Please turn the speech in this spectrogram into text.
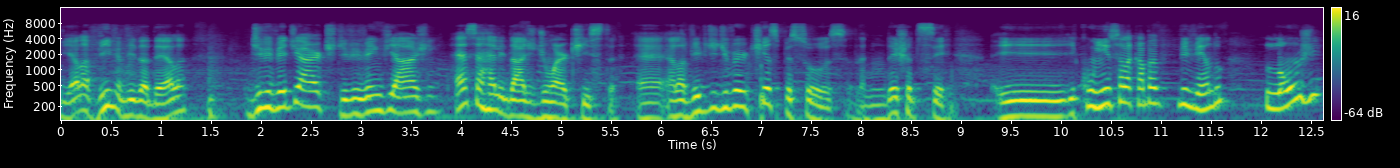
e ela vive a vida dela de viver de arte, de viver em viagem. Essa é a realidade de um artista. É, ela vive de divertir as pessoas, né? não deixa de ser. E, e com isso ela acaba vivendo longe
